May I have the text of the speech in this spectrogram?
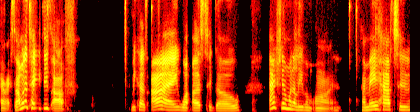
All right, so I'm gonna take these off because I want us to go, actually, I wanna leave them on. I may have to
